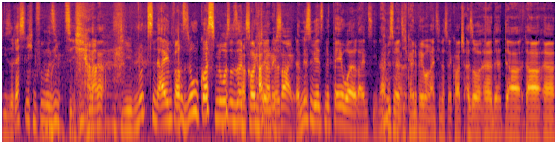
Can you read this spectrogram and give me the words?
diese restlichen 75, ja, die nutzen einfach so kostenlos unseren Das kann Content. doch nicht da, sein. Da müssen wir jetzt eine Paywall reinziehen. Nein, müssen wir natürlich keine Paywall reinziehen, das wäre Quatsch. Also äh, da, da, äh,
